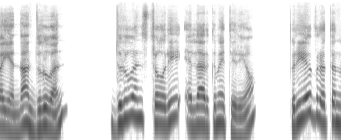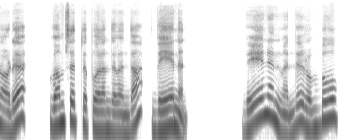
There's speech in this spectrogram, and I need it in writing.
பையன்தான் துருவன். துருவன் ஸ்டோரி எல்லாருக்குமே தெரியும். பிரியவிரதனோட வம்சத்துல பிறந்தவன் தான் வேணன். வேணன் வந்து ரொம்பவும்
